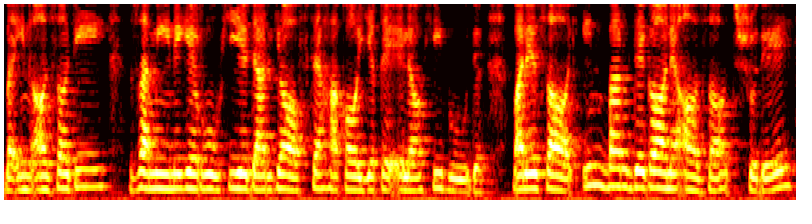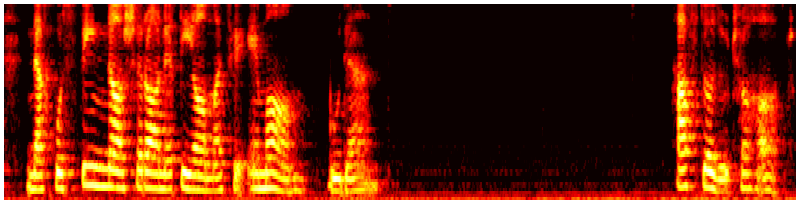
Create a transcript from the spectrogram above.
و این آزادی زمینه روحی دریافت حقایق الهی بود. و لذا این بردگان آزاد شده نخستین ناشران قیامت امام بودند. هفتاد و چهار.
